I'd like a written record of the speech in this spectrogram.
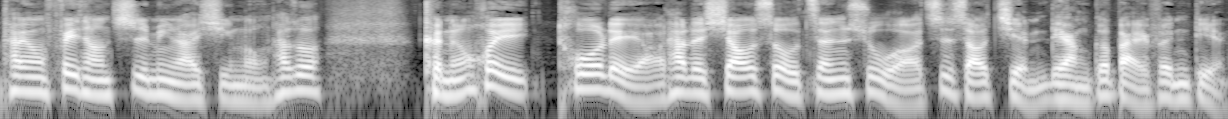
他用非常致命来形容，他说可能会拖累啊，他的销售增速啊，至少减两个百分点。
